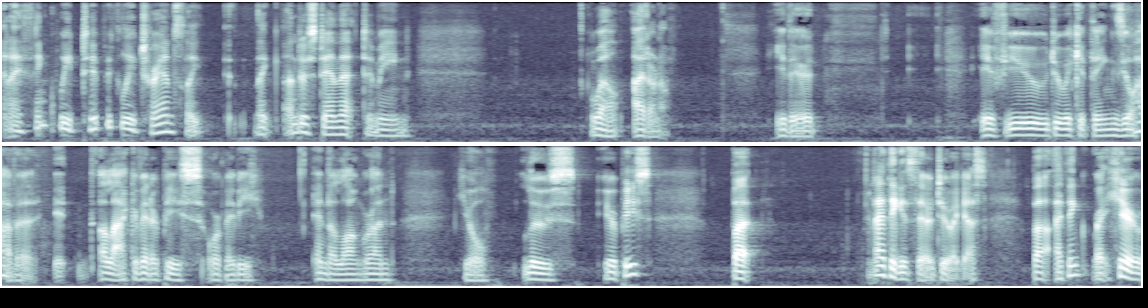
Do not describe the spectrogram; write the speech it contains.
And I think we typically translate, like, understand that to mean, well, I don't know. Either if you do wicked things, you'll have a, a lack of inner peace, or maybe in the long run, you'll lose your peace. But, and I think it's there too, I guess. But I think right here,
